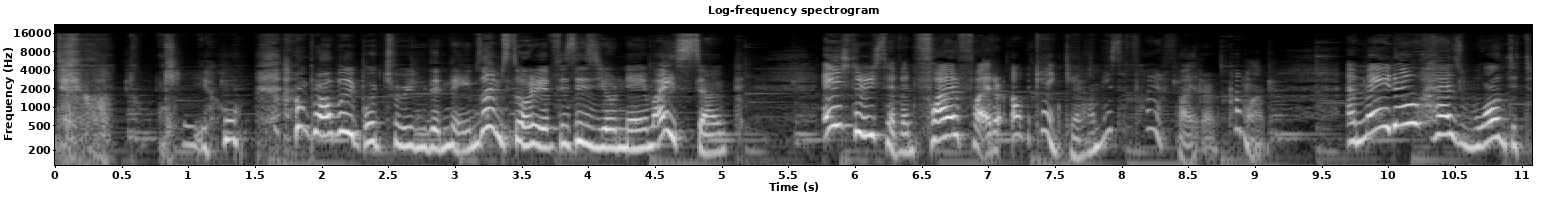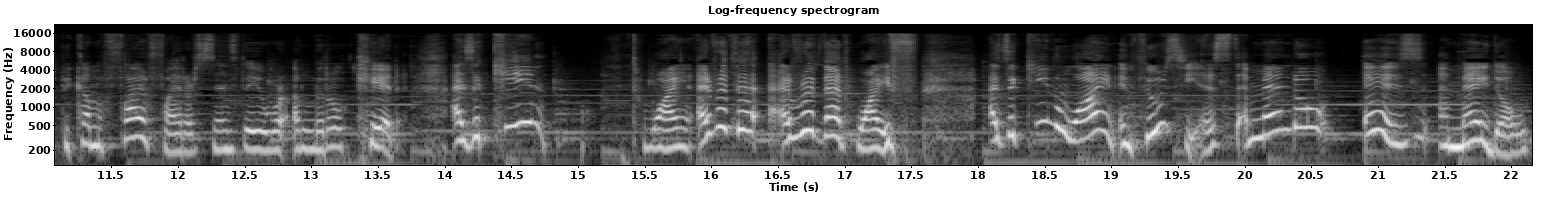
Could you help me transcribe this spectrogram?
Okeo. I'm probably butchering the names. I'm sorry if this is your name. I suck. Age 37, firefighter. Oh, can't kill him. He's a firefighter. Come on. Amado has wanted to become a firefighter since they were a little kid. As a keen wine, I read that. I read that wife. As a keen wine enthusiast, Amado is Amado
